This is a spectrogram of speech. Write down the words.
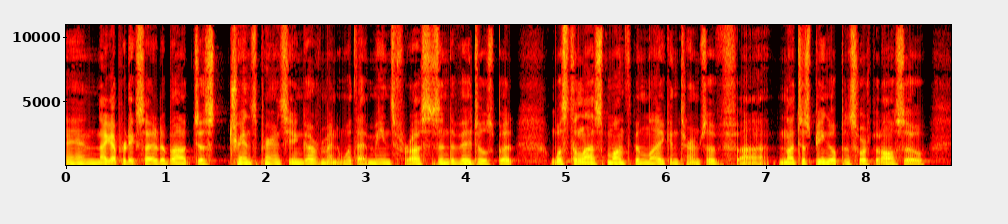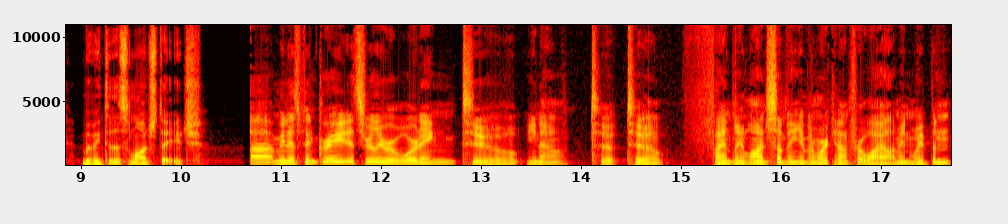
And I got pretty excited about just transparency in government and what that means for us as individuals. But what's the last month been like in terms of uh, not just being open source, but also moving to this launch stage? Uh, I mean, it's been great. It's really rewarding to, you know, to, to finally launch something you've been working on for a while. I mean, we've been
